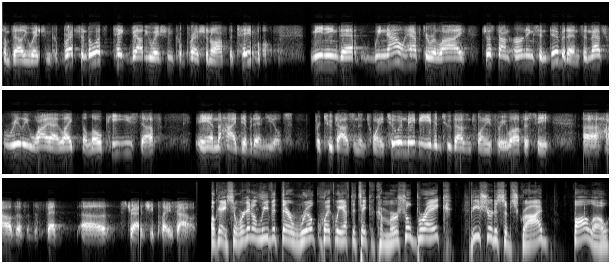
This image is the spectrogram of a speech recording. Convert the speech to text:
some valuation compression, but let's take valuation compression off the table, meaning that we now have to rely just on earnings and dividends, and that's really why I like the low PE stuff and the high dividend yields for 2022 and maybe even 2023. We'll have to see uh, how the the Fed uh, strategy plays out. Okay, so we're going to leave it there real quick. We have to take a commercial break. Be sure to subscribe follow,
